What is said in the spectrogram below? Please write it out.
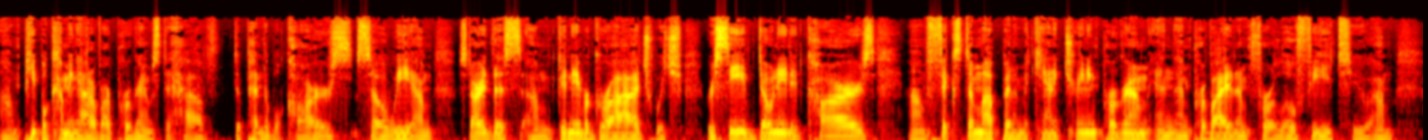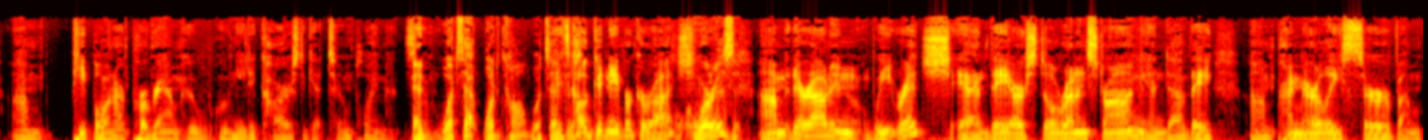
um, people coming out of our programs to have dependable cars. So we um, started this um, Good Neighbor Garage, which received donated cars, um, fixed them up in a mechanic training program, and then provided them for a low fee to um, um, people in our program who who needed cars to get to employment. So. And what's that one called? What's that? It's business? called Good Neighbor Garage. Where is it? Um, they're out in Wheat Ridge, and they are still running strong, and uh, they um, primarily serve um,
